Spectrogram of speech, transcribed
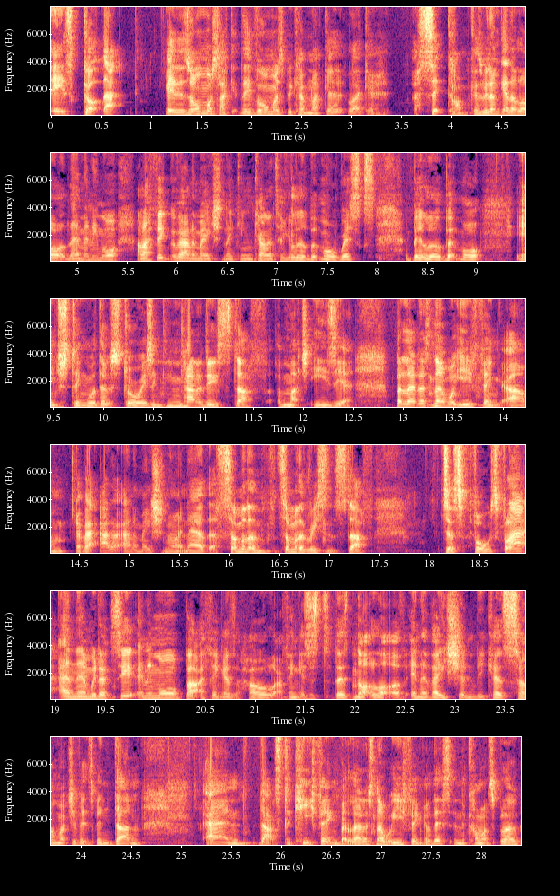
it's got that. It is almost like they've almost become like a like a, a sitcom because we don't get a lot of them anymore. And I think with animation, they can kind of take a little bit more risks, be a little bit more interesting with those stories, and can kind of do stuff much easier. But let us know what you think um, about adult animation right now. Some of them, some of the recent stuff just falls flat and then we don't see it anymore but i think as a whole i think just, there's not a lot of innovation because so much of it's been done and that's the key thing. But let us know what you think of this in the comments below.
